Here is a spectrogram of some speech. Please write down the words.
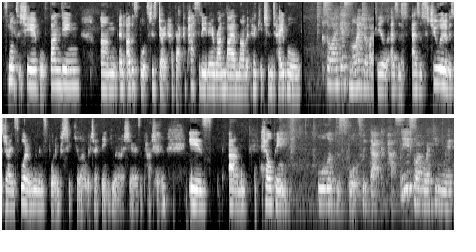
sponsorship or funding, um, and other sports just don't have that capacity. They're run by a mum at her kitchen table. So I guess my job, I feel, as a, as a steward of Australian sport and women's sport in particular, which I think you and I share as a passion, is um, helping all of the sports with that capacity. So I'm working with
